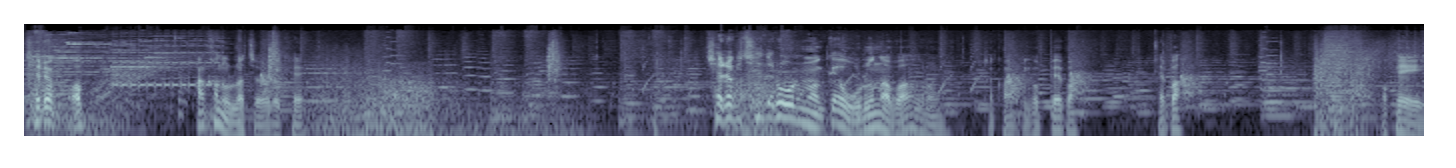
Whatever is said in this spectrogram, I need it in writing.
체력 업. 한 칸 올랐죠 이렇게. 체력이 제대로 오르면 꽤 오르나봐 그럼. 잠깐 이거 빼봐. 해봐. 오케이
